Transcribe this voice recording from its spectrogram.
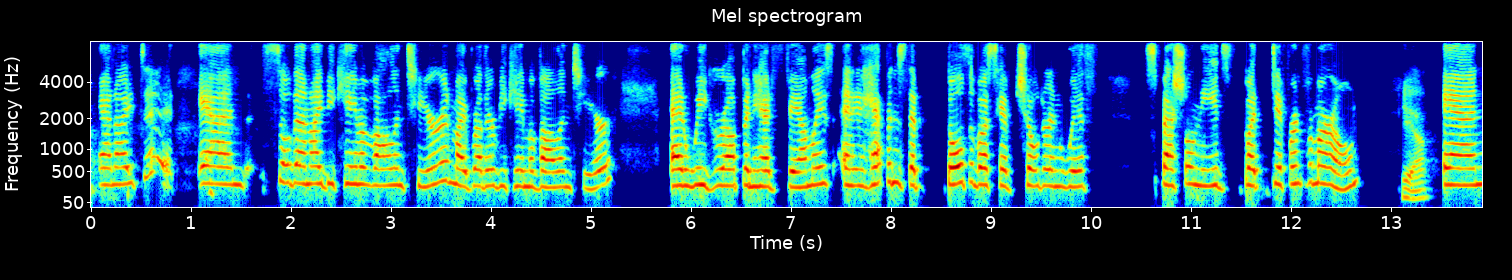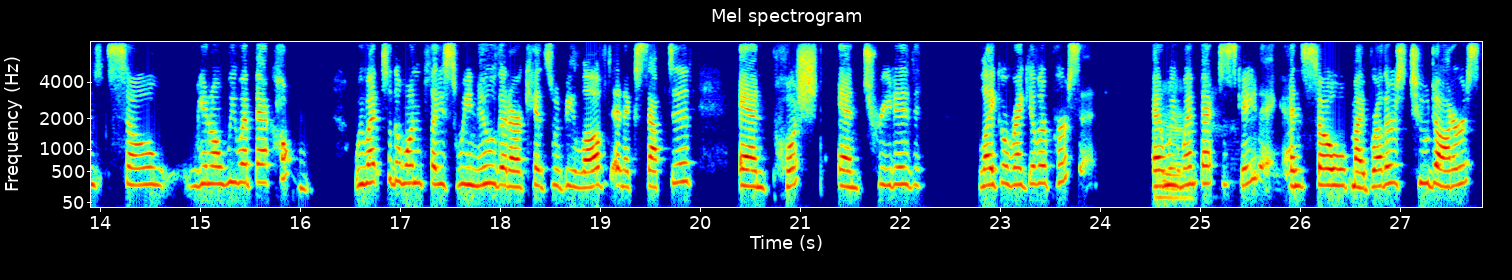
And I did. And so then I became a volunteer, and my brother became a volunteer. And we grew up and had families. And it happens that both of us have children with special needs, but different from our own. yeah. And so, you know, we went back home. We went to the one place we knew that our kids would be loved and accepted and pushed and treated like a regular person. And we went back to skating. And so my brother's two daughters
